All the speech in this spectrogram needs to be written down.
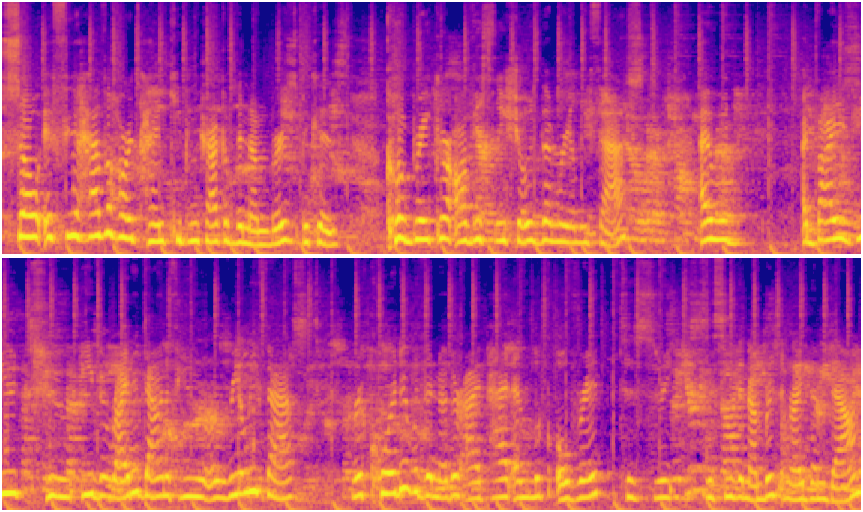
So if you have a hard time keeping track of the numbers because Codebreaker obviously shows them really fast, I would advise you to either write it down if you are really fast, record it with another iPad and look over it to see, to see the numbers and write them down,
